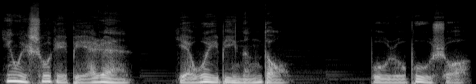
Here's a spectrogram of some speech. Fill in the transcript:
因为说给别人也未必能懂，不如不说。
